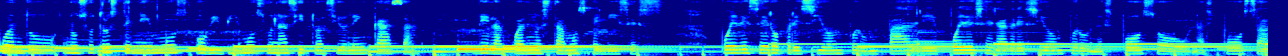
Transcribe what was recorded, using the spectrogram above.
cuando nosotros tenemos o vivimos una situación en casa de la cual no estamos felices. Puede ser opresión por un padre, puede ser agresión por un esposo o una esposa,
